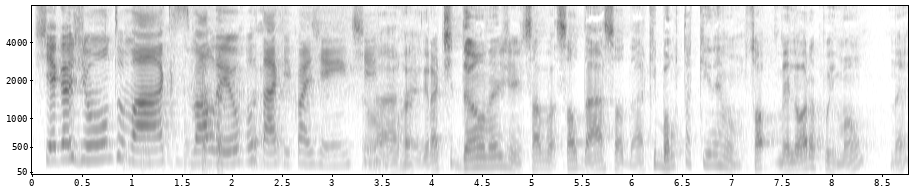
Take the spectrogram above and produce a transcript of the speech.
Chega junto, Max. Valeu por estar aqui com a gente. Ah, gratidão, né, gente? Saudar, saudar. Que bom que tá aqui, né, irmão? Só melhora pro irmão né?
